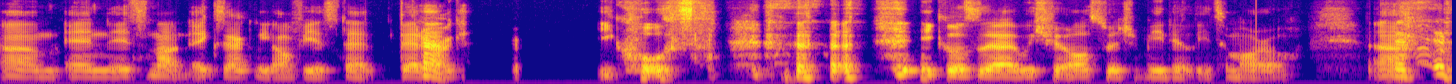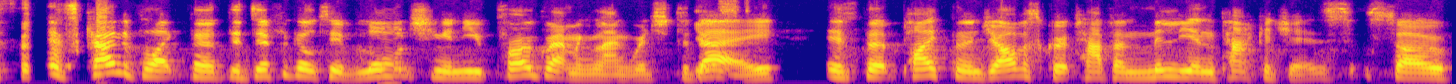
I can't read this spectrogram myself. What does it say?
um, and it's not exactly obvious that better huh. architecture equals equals that we should all switch immediately tomorrow. Uh, it's, it's, kind of like the, the difficulty of launching a new programming language today. Yes is that Python and JavaScript have a million packages. So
